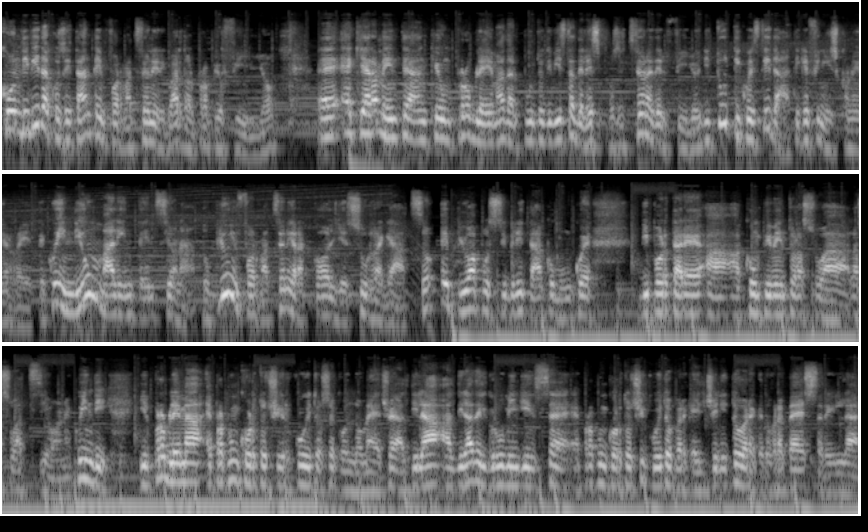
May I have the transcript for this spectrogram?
condivida così tante informazioni riguardo al proprio figlio eh, è chiaramente anche un problema dal punto di vista dell'esposizione del figlio e di tutti questi dati che finiscono in rete. Quindi un malintenzionato più informazioni raccoglie sul ragazzo e più ha possibilità comunque di portare a, a compimento la sua, la sua, azione. Quindi il problema è proprio un cortocircuito secondo me, cioè al di, là, al di là del grooming in sé è proprio un cortocircuito perché il genitore che dovrebbe essere il,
